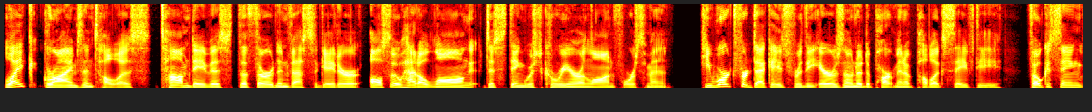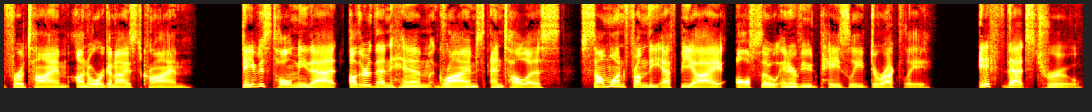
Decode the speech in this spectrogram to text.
Like Grimes and Tullis, Tom Davis, the third investigator, also had a long, distinguished career in law enforcement. He worked for decades for the Arizona Department of Public Safety, focusing for a time on organized crime. Davis told me that, other than him, Grimes, and Tullis, someone from the FBI also interviewed Paisley directly. If that's true,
